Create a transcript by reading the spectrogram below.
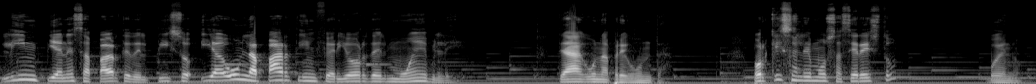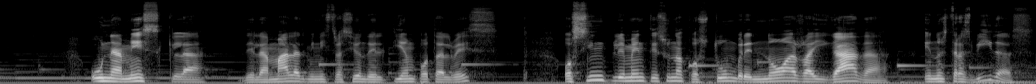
limpian esa parte del piso y aún la parte inferior del mueble. Te hago una pregunta. ¿Por qué salemos a hacer esto? Bueno, una mezcla de la mala administración del tiempo tal vez, o simplemente es una costumbre no arraigada en nuestras vidas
